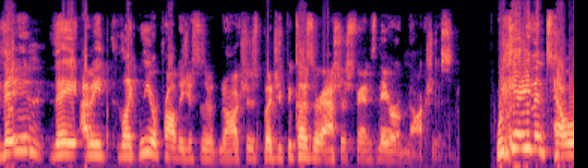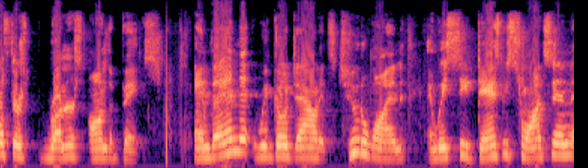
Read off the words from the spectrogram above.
they didn't they I mean like we were probably just as obnoxious, but just because they're Astros fans, they were obnoxious. We can't even tell if there's runners on the base. And then we go down, it's two to one, and we see Dansby Swanson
